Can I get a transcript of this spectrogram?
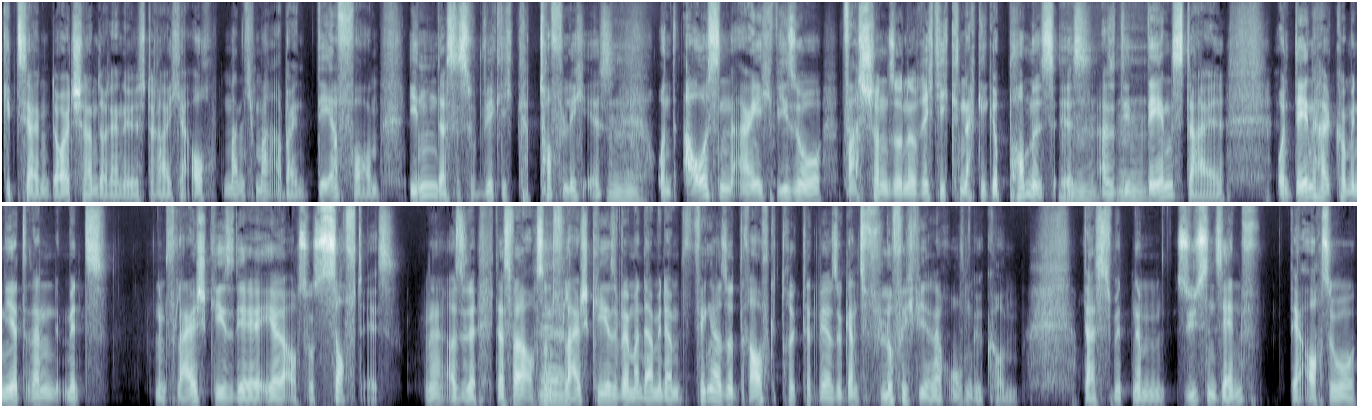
gibt's ja in Deutschland oder in Österreich ja auch manchmal, aber in der Form, innen, dass es so wirklich kartoffelig ist und außen eigentlich wie so fast schon so eine richtig knackige Pommes ist. Also die, den Style. Und den halt kombiniert dann mit einem Fleischkäse, der eher auch so soft ist. Ne? Also das war auch so ein Ja. Fleischkäse, wenn man da mit einem Finger so drauf gedrückt hat, wäre so ganz fluffig wieder nach oben gekommen. Das mit einem süßen Senf, der auch so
